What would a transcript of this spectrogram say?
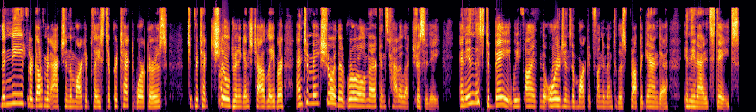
the need for government action in the marketplace to protect workers, to protect children against child labor, and to make sure that rural Americans had electricity. And in this debate, we find the origins of market fundamentalist propaganda in the United States.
